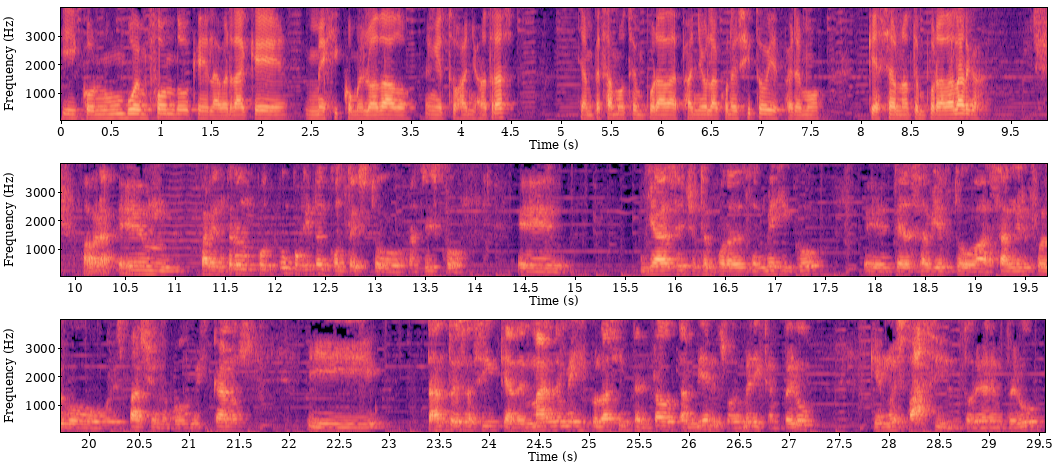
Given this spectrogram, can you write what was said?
y, con un buen fondo que la verdad que México me lo ha dado en estos años atrás. Ya empezamos temporada española con éxito y esperemos que sea una temporada larga. Ahora, em, para entrar un, un, poquito en contexto, Francisco, eh, ya has hecho temporadas en México, eh, te has abierto a sangre, fuego, espacio en los Juegos Mexicanos y tanto es así que además de México lo has intentado también en Sudamérica, en Perú, que no es fácil torear en Perú,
